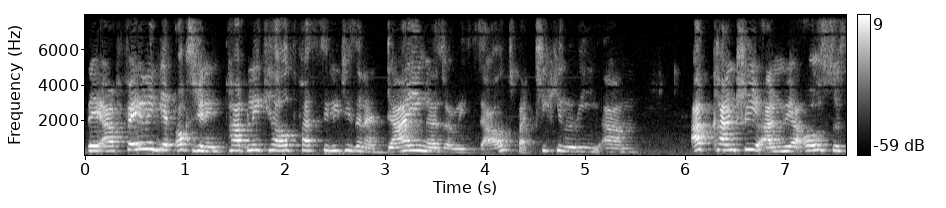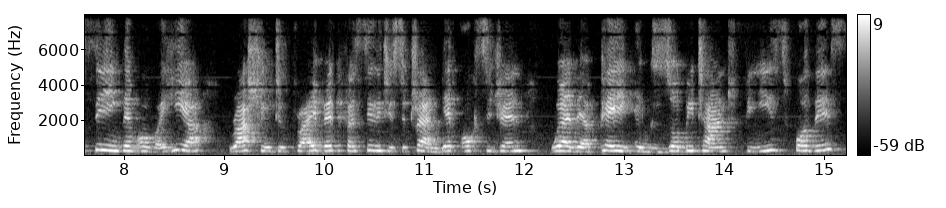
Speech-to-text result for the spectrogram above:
They are failing to get oxygen in public health facilities and are dying as a result, particularly um, upcountry. And we are also seeing them over here rushing to private facilities to try and get oxygen where they are paying exorbitant fees for this.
